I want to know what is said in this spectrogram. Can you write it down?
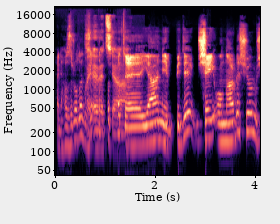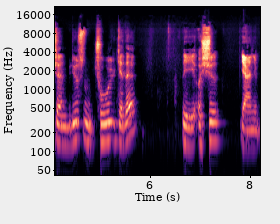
Hani hazır ola dizi Ay, pıt evet pıt ya. pıt. Ee, yani bir de şey onlarda şey olmuş yani biliyorsun çoğu ülkede e, aşı yani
